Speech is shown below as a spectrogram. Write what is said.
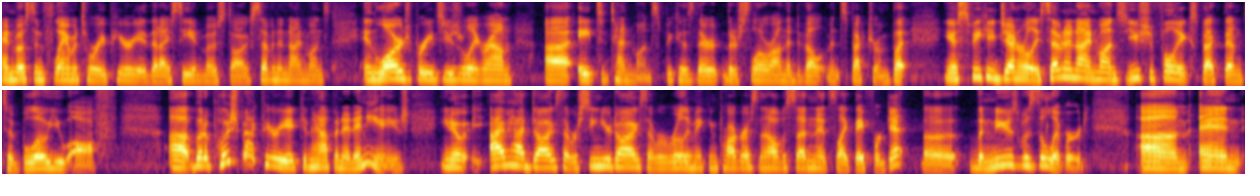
and most inflammatory period that I see in most dogs, seven to nine months. In large breeds, usually around uh, eight to ten months because they're they're slower on the development spectrum. But you know, speaking generally, seven to nine months, you should fully expect them to blow you off. Uh, but a pushback period can happen at any age. You know, I've had dogs that were senior dogs that were really making progress, and all of a sudden it's like they forget the the news was delivered, um, and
